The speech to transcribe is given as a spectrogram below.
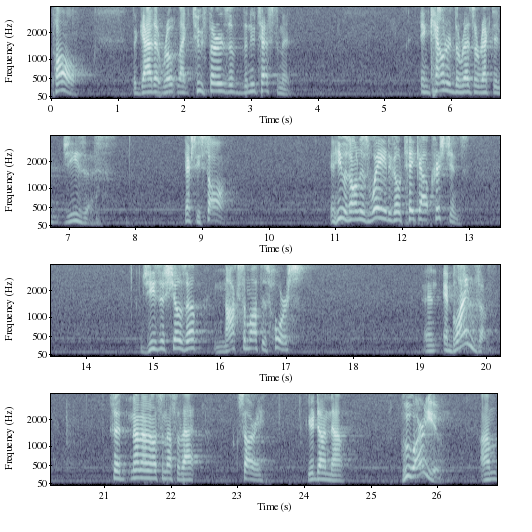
Paul, the guy that wrote like two thirds of the New Testament, encountered the resurrected Jesus. He actually saw him. And he was on his way to go take out Christians. Jesus shows up, knocks him off his horse, and, and blinds him. Said, No, no, no, it's enough of that. Sorry, you're done now. Who are you? I'm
